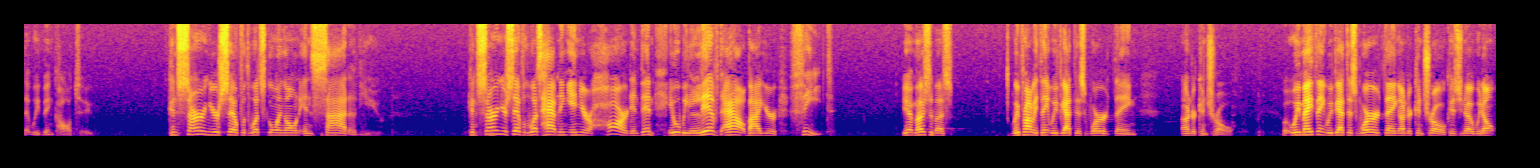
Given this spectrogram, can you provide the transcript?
that we've been called to. Concern yourself with what's going on inside of you. Concern yourself with what's happening in your heart, and then it will be lived out by your feet. Yeah, most of us, we probably think we've got this word thing under control. We may think we've got this word thing under control because, you know, we don't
